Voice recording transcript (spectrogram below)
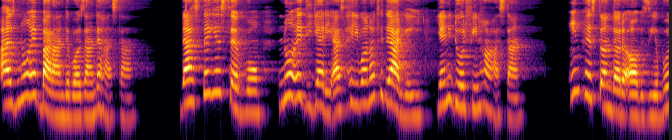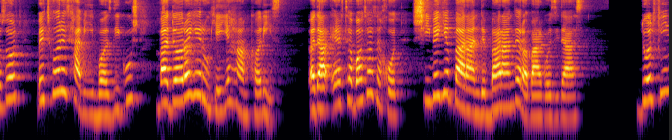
از نوع برنده بازنده هستند. دسته سوم نوع دیگری از حیوانات دریایی یعنی دلفین ها هستند. این پستاندار آبزی بزرگ به طور طبیعی بازیگوش و دارای روحیه همکاری است و در ارتباطات خود شیوه برنده برنده را برگزیده است. دلفین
